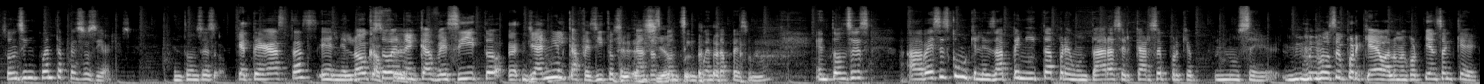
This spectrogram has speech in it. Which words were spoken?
son 50 pesos diarios. Entonces, ¿qué te gastas en el Oxxo, en el cafecito? Eh, ya ni el cafecito te alcanzas con 50 pesos, ¿no? Entonces, a veces como que les da penita preguntar, acercarse, porque no sé, no sé por qué, o a lo mejor piensan que,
